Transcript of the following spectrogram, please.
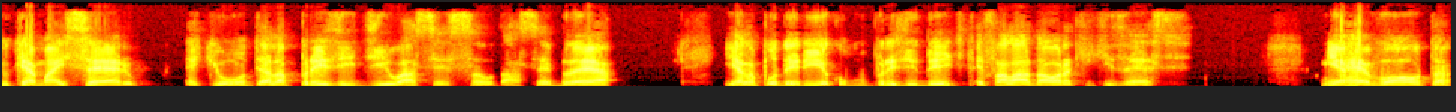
E o que é mais sério é que ontem ela presidiu a sessão da Assembleia e ela poderia, como presidente, ter falado a hora que quisesse. Minha revolta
